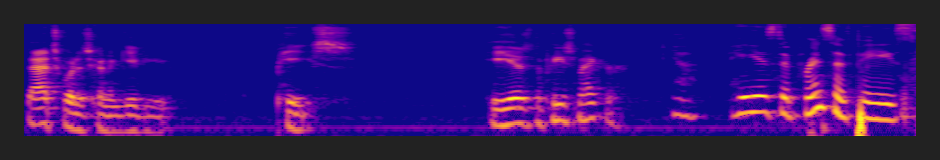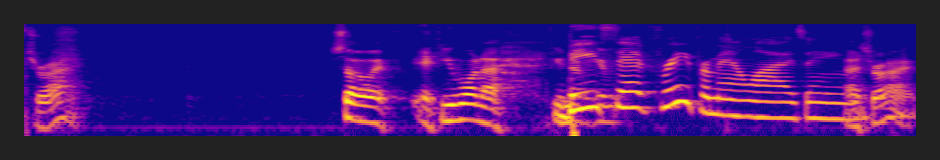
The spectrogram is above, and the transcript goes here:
That's what it's going to give you peace. He is the peacemaker. Yeah. He is the Prince of Peace. That's right. So if if you want to, if you Be give- set free from analyzing. that's right.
